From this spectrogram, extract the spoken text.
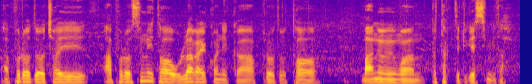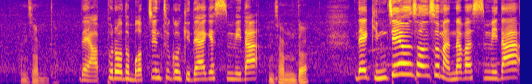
앞으로도 저희 앞으로 순위 더 올라갈 거니까 앞으로도 더 많은 응원 부탁드리겠습니다. 감사합니다. 네, 앞으로도 멋진 투구 기대하겠습니다. 감사합니다. 네, 김재훈 선수 만나봤습니다.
